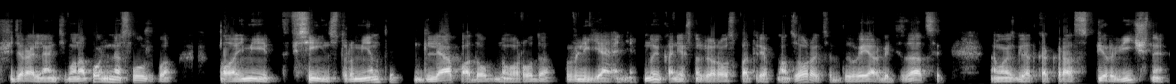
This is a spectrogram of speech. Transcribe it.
Федеральная антимонопольная служба имеет все инструменты для подобного рода влияния. Ну и, конечно же, Роспотребнадзор, эти две организации, на мой взгляд, как раз первичны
